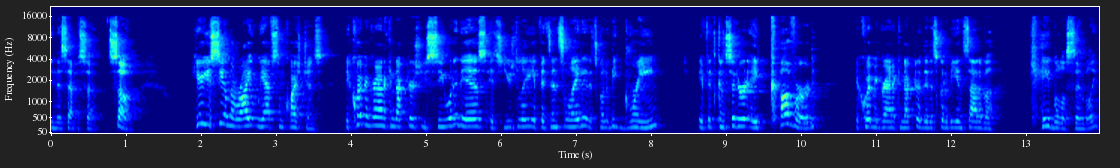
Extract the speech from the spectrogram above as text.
in this episode. So here you see on the right, we have some questions. Equipment grounded conductors, you see what it is. It's usually, if it's insulated, it's going to be green. If it's considered a covered equipment grounded conductor, then it's going to be inside of a cable assembly.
